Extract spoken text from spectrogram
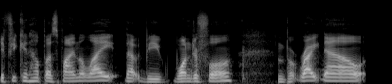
If you can help us find the light, that would be wonderful. But right now,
